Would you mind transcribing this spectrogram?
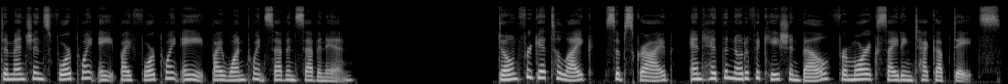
dimensions 4.8 by 4.8 by 1.77 in. Don't forget to like, subscribe, and hit the notification bell for more exciting tech updates.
